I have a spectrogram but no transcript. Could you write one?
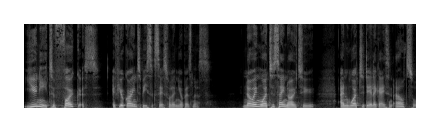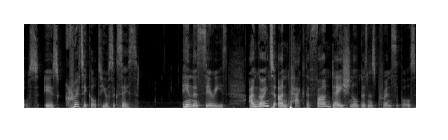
You need to focus if you're going to be successful in your business. Knowing what to say no to and what to delegate and outsource is critical to your success. In this series, I'm going to unpack the foundational business principles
